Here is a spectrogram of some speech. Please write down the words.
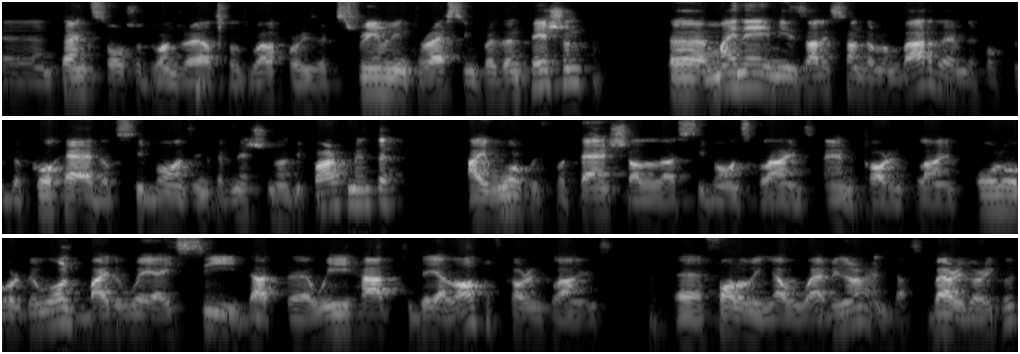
And thanks also to Andreas as well for his extremely interesting presentation. Uh, my name is Alessandro Lombardo. I'm the, co-head of Cbonds International Department. I work with potential uh, clients and current clients all over the world. By the way, I see that uh, we have today a lot of current clients uh, following our webinar, and that's very, very good.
